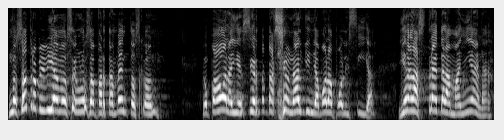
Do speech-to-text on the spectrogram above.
Nosotros vivíamos en unos apartamentos con, con Paola y en cierta ocasión alguien llamó a la policía y era las 3 de la mañana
